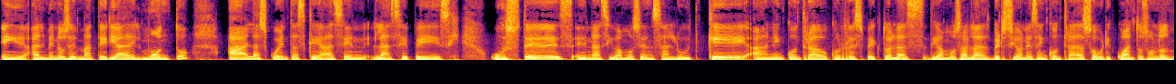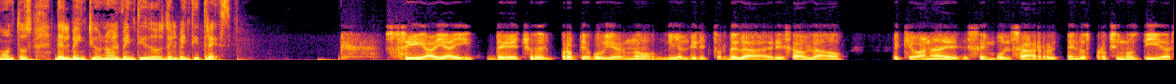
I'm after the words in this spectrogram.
eh, al menos en materia del monto, a las cuentas que hacen las CPS. Ustedes en Así Vamos en Salud, ¿qué han encontrado con respecto a las, digamos, a las versiones encontradas sobre cuántos son los montos del 21, del 22, del 23? Sí, ahí hay, de hecho, el propio gobierno y el director de la ADRES ha hablado de que van a desembolsar en los próximos días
